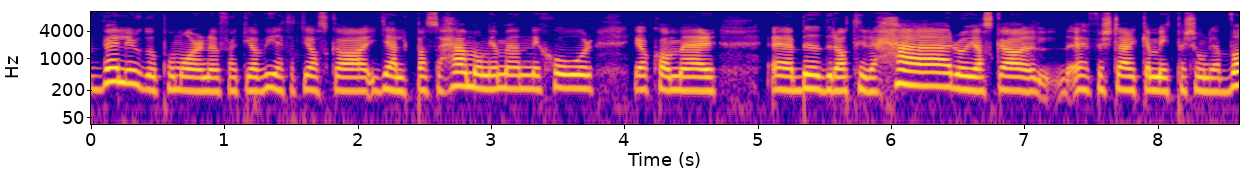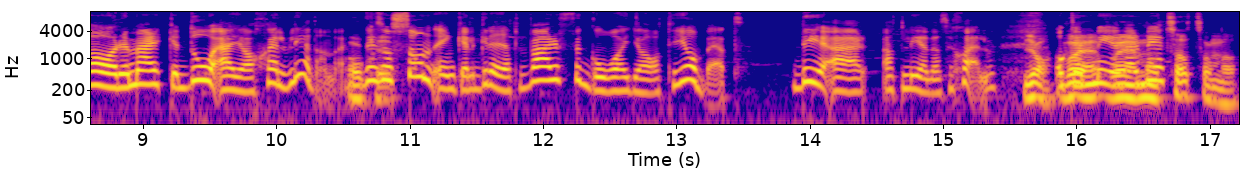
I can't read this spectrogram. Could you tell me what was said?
väljer att gå upp på morgonen för att jag vet att jag ska hjälpa så här många människor. Jag kommer eh, bidra till det här och jag ska eh, förstärka mitt personliga varumärke. Då är jag självledande. Okej. Det är en sån enkel grej att varför går jag till jobbet? Det är att leda sig själv. Ja, Och vad, är, vad är medarbet- motsatsen då?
